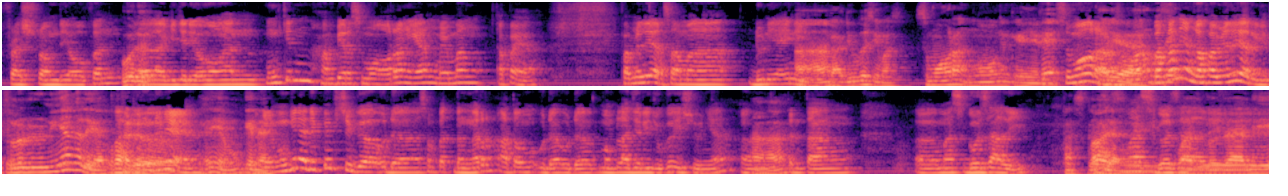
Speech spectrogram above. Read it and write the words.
Fresh from the oven udah lagi jadi omongan mungkin hampir semua orang yang memang apa ya familiar sama dunia ini. Enggak juga sih mas. Semua orang ngomongin kayaknya. Kayak- nih. Semua orang, Iya. bahkan yang nggak familiar gitu. Seluruh dunia kali ya? Seluruh dunia ya. Iya mungkin ya. Oke, mungkin Adi Pips juga udah sempat dengar atau udah udah mempelajari juga isunya em, Aha. tentang eh, Mas Gozali. Mas Oh, Gozali. Mas Gozali. Mas Gozali.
